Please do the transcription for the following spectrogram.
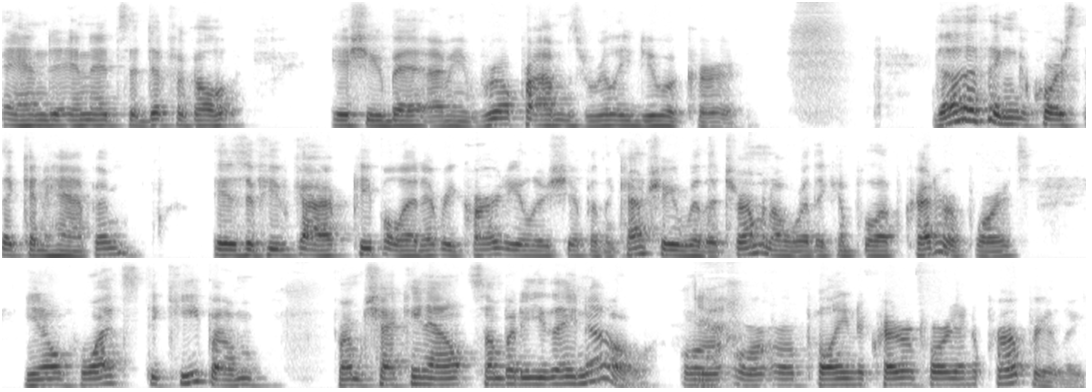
And and it's a difficult issue, but I mean real problems really do occur. The other thing, of course, that can happen is if you've got people at every car dealership in the country with a terminal where they can pull up credit reports, you know, what's to keep them from checking out somebody they know or, yeah. or, or pulling a credit report inappropriately.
